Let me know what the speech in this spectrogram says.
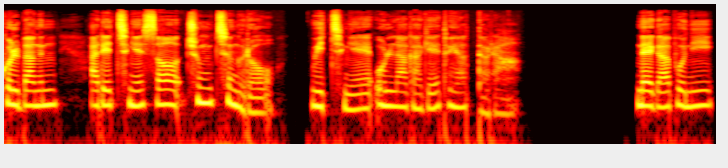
골방은 아래층에서 중층으로 위층에 올라가게 되었더라. 내가 보니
